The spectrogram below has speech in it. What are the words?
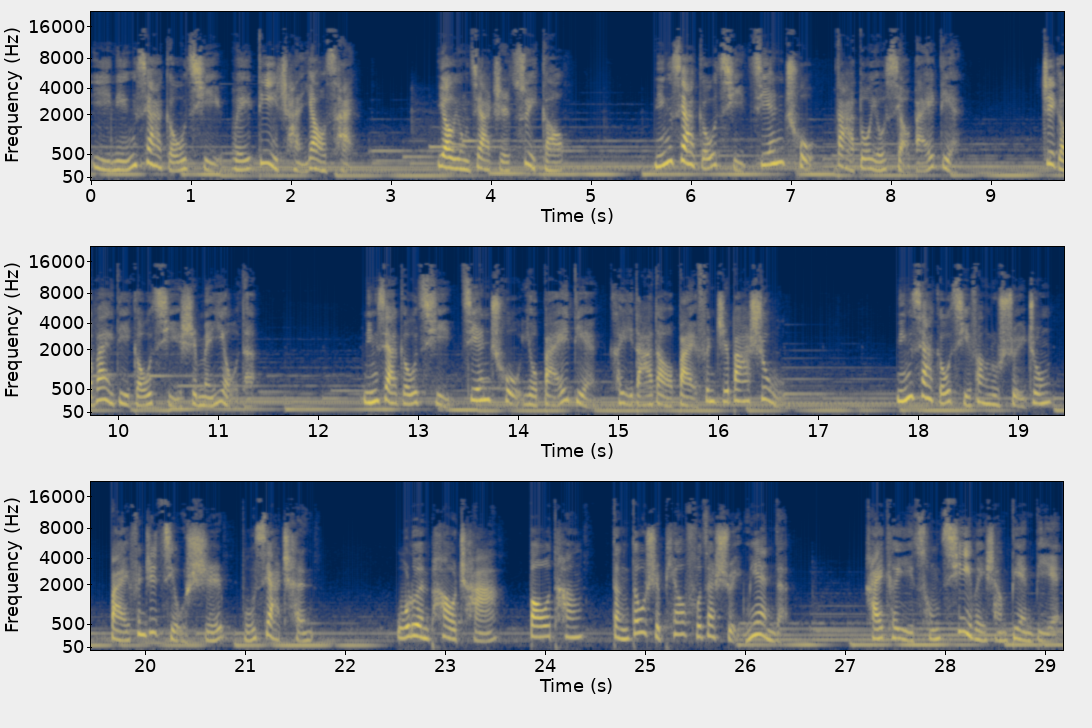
以宁夏枸杞为地产药材，药用价值最高。宁夏枸杞尖处大多有小白点，这个外地枸杞是没有的。宁夏枸杞尖处有白点，可以达到百分之八十五。宁夏枸杞放入水中，百分之九十不下沉，无论泡茶、煲汤等都是漂浮在水面的。还可以从气味上辨别。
